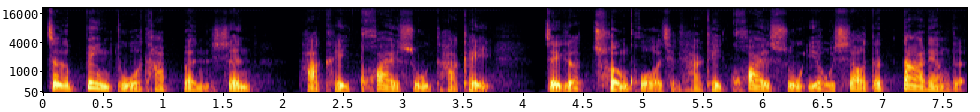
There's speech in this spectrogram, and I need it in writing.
这个病毒它本身。它可以快速，它可以这个存活，而且它可以快速、有效的、大量的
